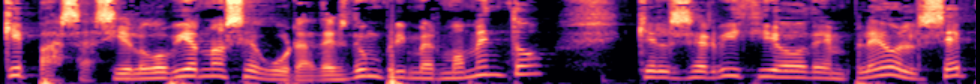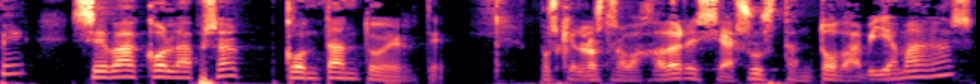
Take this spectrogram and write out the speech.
¿Qué pasa si el gobierno asegura desde un primer momento que el servicio de empleo, el SEPE, se va a colapsar con tanto ERTE? Pues que los trabajadores se asustan todavía más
